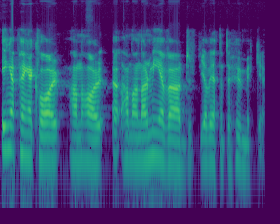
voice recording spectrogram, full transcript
inga pengar kvar. Han har, han har en armé värd, jag vet inte hur mycket.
